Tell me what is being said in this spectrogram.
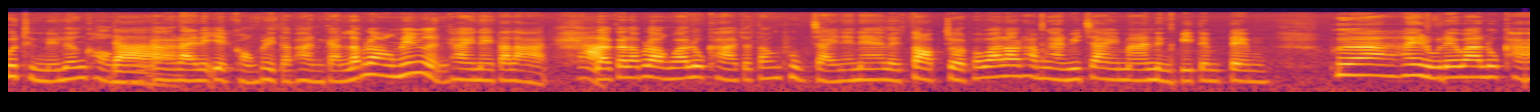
พูดถึงในเรื่องของได้อ่ารายละเอียดของผลิตภัณฑ์กัน รับรองไม่เหมือนใครในตลาดค่ะแล้วก็รับรองว่าลูกค้าจะต้องถูกใจแน่ ๆ เลยตอบโจทย์เพราะว่าเราทำงานวิจัยมา 1 ปีเต็ม ๆ เพื่อให้รู้ได้ว่าลูกค้า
